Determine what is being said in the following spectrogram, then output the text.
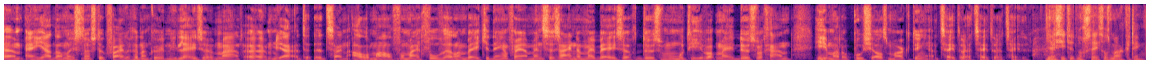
Um, en ja, dan is het een stuk veiliger, dan kun je het niet lezen. Maar um, ja, het, het, zijn allemaal voor mijn gevoel wel een beetje dingen van ja, mensen zijn ermee bezig, dus we moeten hier wat mee. Dus we gaan hier maar op pushen als marketing, et cetera, et cetera, et cetera. Jij ziet het nog steeds als marketing?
